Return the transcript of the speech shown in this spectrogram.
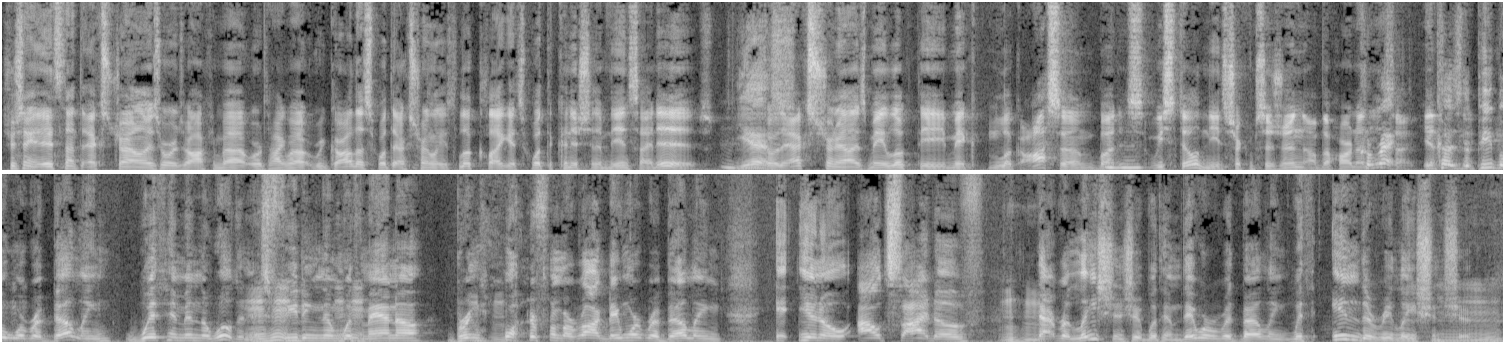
So you're saying it's not the externalities we're talking about. We're talking about regardless of what the externalities look like, it's what the condition of the inside is. Yes. So the externalities may look the make look awesome, but it's, mm-hmm. we still need circumcision of the heart and Correct. the inside. Yes, because the people were rebelling with him in the wilderness, mm-hmm. feeding them with manna, bringing water from a rock. They weren't rebelling, eh, you know, outside of that relationship with him. They were rebelling within the relationship.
